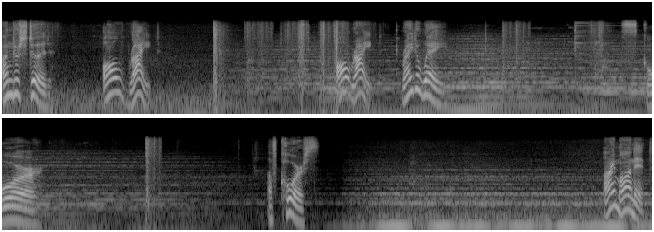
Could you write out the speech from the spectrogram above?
Understood. All right. All right. Right away. Score. Of course. I'm on it.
